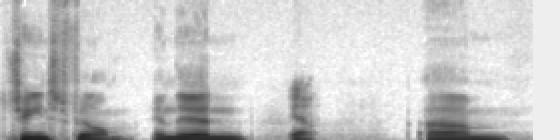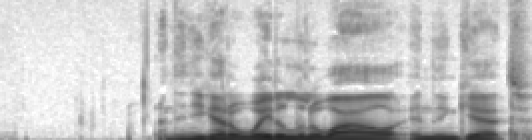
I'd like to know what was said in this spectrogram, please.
changed film, and then Yeah. Um, and then you got to wait a little while, and then get,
